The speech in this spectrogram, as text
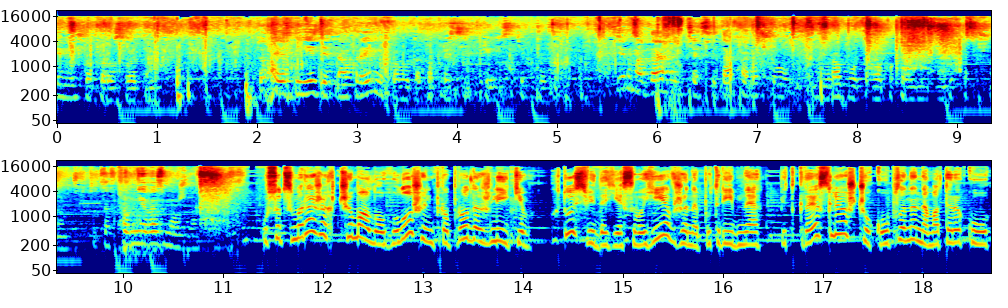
и весь вопрос в этом. Кто-то, если ездит на Украину, кого-то попросить привезти кто-то. Фирма Дарница всегда хорошо ну, работала, по крайней мере, хорошо. Это вполне возможно. У соцмережах чимало оголошень про продаж ліків. Хтось віддає своє вже непотрібне. Підкреслює, що куплене на материку.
